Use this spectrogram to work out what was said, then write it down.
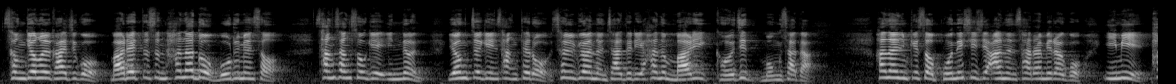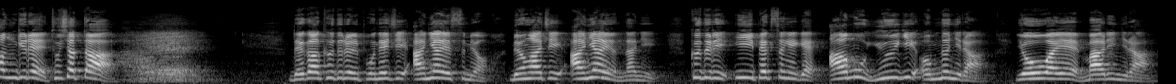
성경을 가지고 말의 뜻은 하나도 모르면서 상상 속에 있는 영적인 상태로 설교하는 자들이 하는 말이 거짓 몽사다. 하나님께서 보내시지 않은 사람이라고 이미 판결해 두셨다. 아멘. 내가 그들을 보내지 아니하였으며 명하지 아니하였나니 그들이 이 백성에게 아무 유익이 없느니라 여호와의 말이니라.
